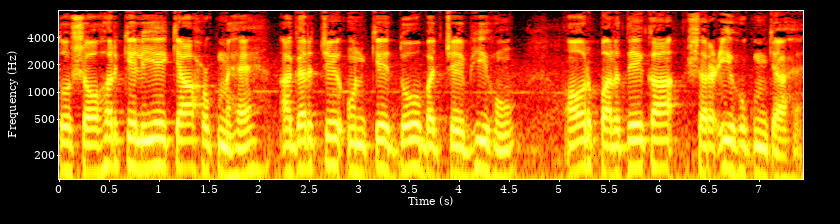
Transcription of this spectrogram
तो शौहर के लिए क्या हुक्म है? अगरचे उनके दो बच्चे भी हों, और पर्दे का शरई हुक्म क्या है?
